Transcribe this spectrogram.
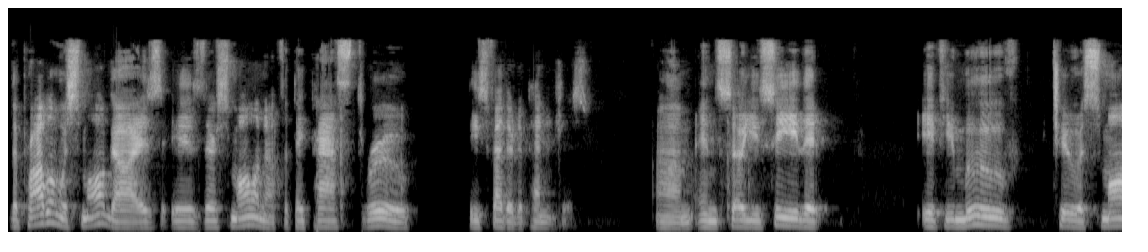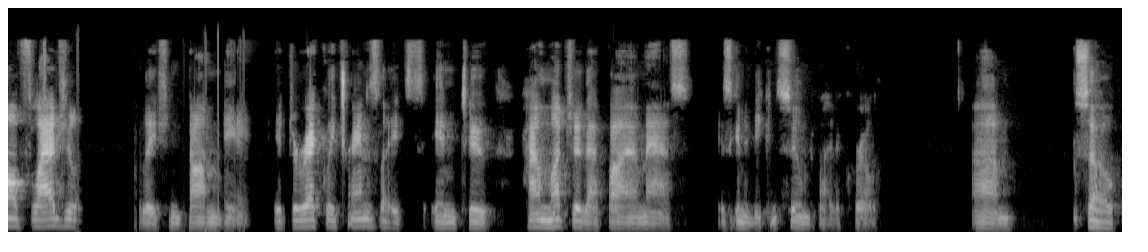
the problem with small guys is they're small enough that they pass through these feathered appendages. Um, and so you see that if you move to a small flagellate population dominating, it directly translates into how much of that biomass is going to be consumed by the krill. Um, so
